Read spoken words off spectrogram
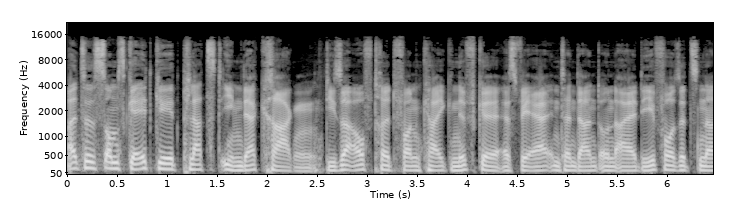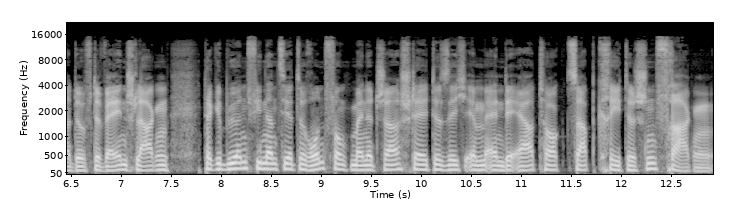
Als es ums Geld geht, platzt ihm der Kragen. Dieser Auftritt von Kai Gnifke, SWR-Intendant und ARD-Vorsitzender, dürfte Wellen schlagen. Der gebührenfinanzierte Rundfunkmanager stellte sich im NDR-Talk ZAP kritischen Fragen.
